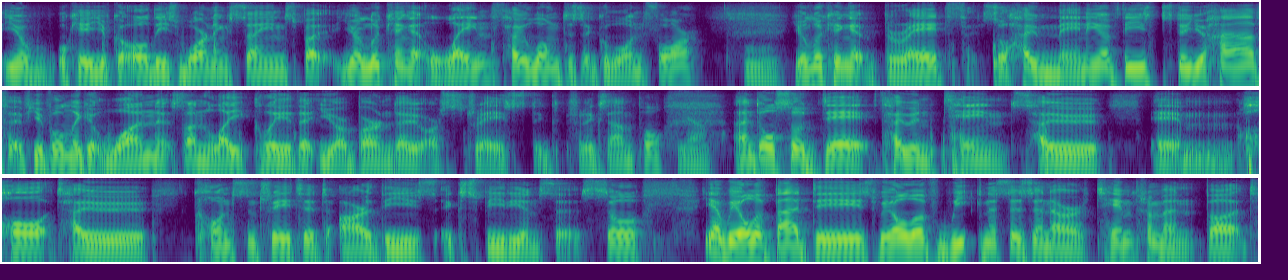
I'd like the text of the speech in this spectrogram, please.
you know, okay, you've got all these warning signs, but you're looking at length. How long does it go on for? Mm. You're looking at breadth. So, how many of these do you have? If you've only got one, it's unlikely that you are burned out or stressed, for example. Yeah. And also depth. How intense, how um, hot, how concentrated are these experiences? So, yeah, we all have bad days. We all have weaknesses in our temperament. But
